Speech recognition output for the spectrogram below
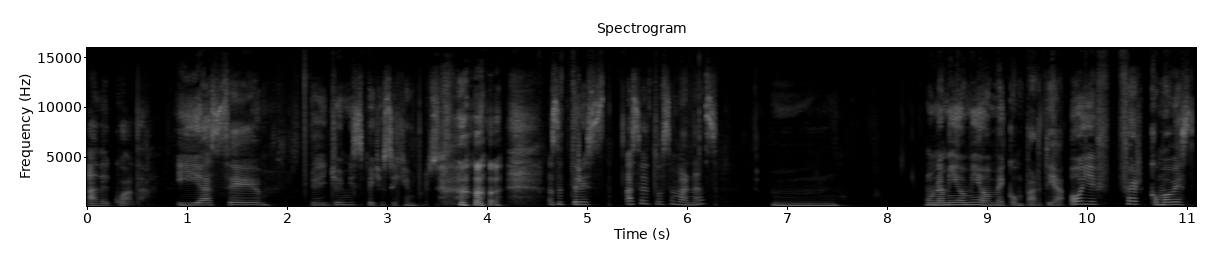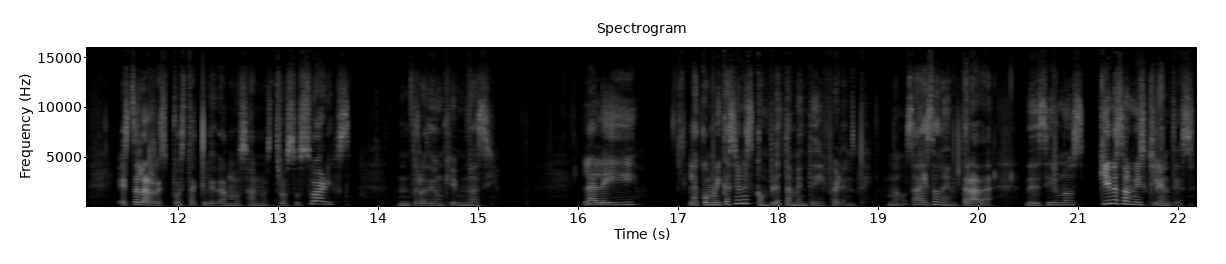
adecuada. Y hace, eh, yo y mis bellos ejemplos, hace tres, hace dos semanas, mm, un amigo mío me compartía, oye, Fer, ¿cómo ves? Esta es la respuesta que le damos a nuestros usuarios dentro de un gimnasio. La leí, la comunicación es completamente diferente, ¿no? O sea, eso de entrada, de decirnos, ¿quiénes son mis clientes?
